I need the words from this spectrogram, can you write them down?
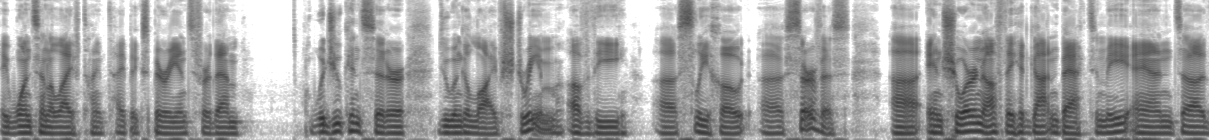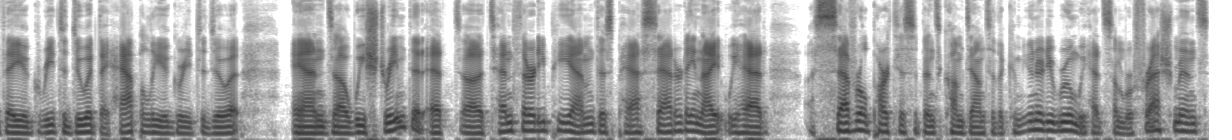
a once in a lifetime type experience for them. Would you consider doing a live stream of the uh, Slichot uh, service? Uh, and sure enough, they had gotten back to me and uh, they agreed to do it. They happily agreed to do it and uh, we streamed it at 10:30 uh, p.m. this past Saturday night. We had uh, several participants come down to the community room. We had some refreshments.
